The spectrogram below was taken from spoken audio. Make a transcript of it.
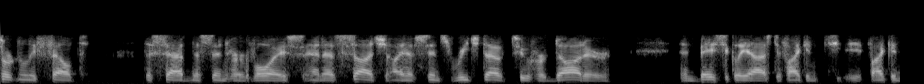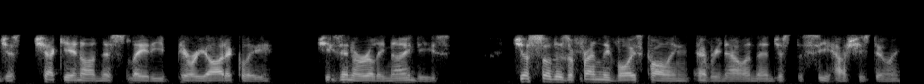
certainly felt the sadness in her voice, and as such, I have since reached out to her daughter and basically asked if I can if I can just check in on this lady periodically. She's in her early 90s just so there's a friendly voice calling every now and then just to see how she's doing.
